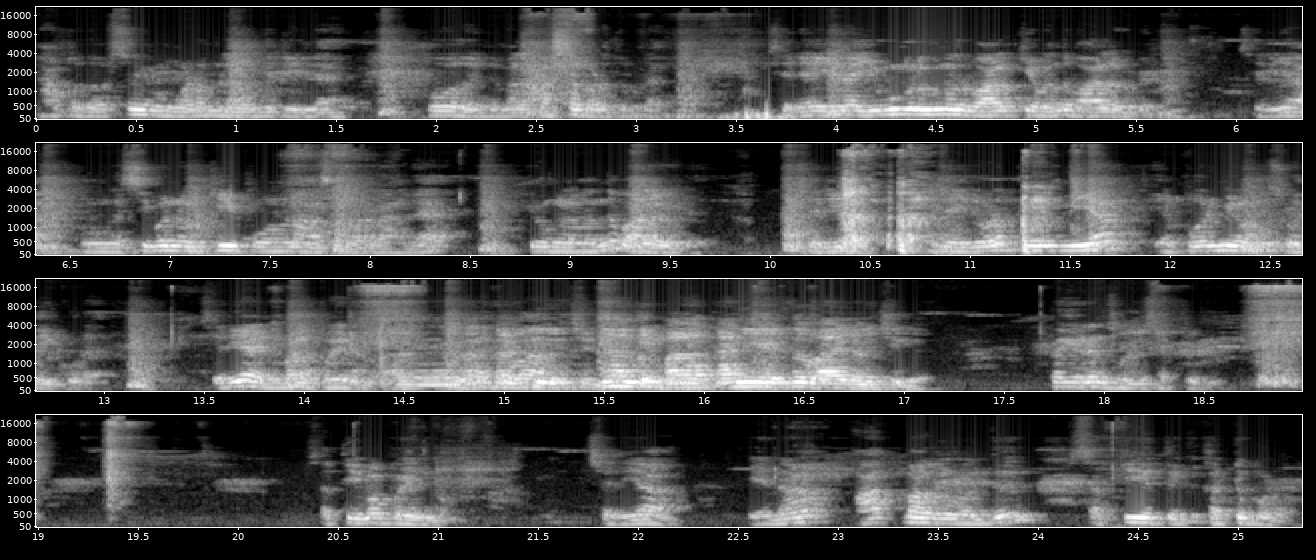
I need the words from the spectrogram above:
நாற்பது வருஷம் இவங்க உடம்புல வந்துட்டு இல்லை. போதும் இந்த மேலே கஷ்டப்படுத்தக்கூடாது. சரியா? ஏன்னா இவங்களுக்குன்னு ஒரு வாழ்க்கையை வந்து வாழ விடு. சரியா? இவங்க சிவன் நோக்கி போகணும்னு ஆசைப்படுறாங்க. இவங்களை வந்து வாழ விடு. சரியா? இந்த இதோட பொறுமையாக பொறுமையை வந்து சோதிக்கக்கூடாது சரியா? இந்த மேலே போயிடும் கனி எடுத்து வாயில வச்சுக்க. போயிடுறேன்னு சொல்லி சத்தியம். சத்தியமாக போயிடணும். சரியா? ஏன்னா ஆத்மாக்கள் வந்து சத்தியத்துக்கு கட்டுப்படும்.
